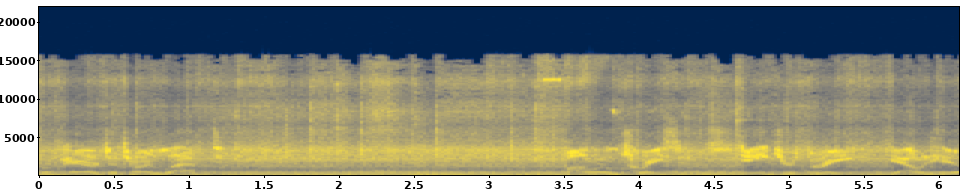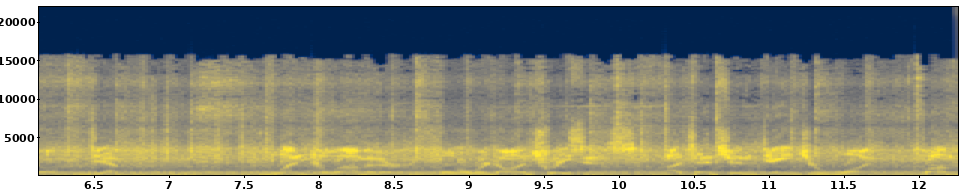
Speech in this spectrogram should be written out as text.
Prepare to turn left. Traces. Danger 3. Downhill. Dip. 1 kilometer. Forward on traces. Attention, danger 1. Bump.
